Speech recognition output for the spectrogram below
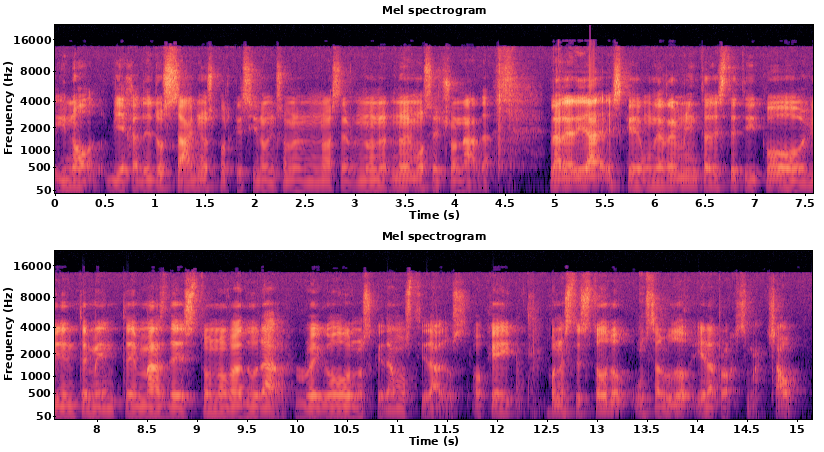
y no vieja de dos años porque si no, no, no hemos hecho nada. La realidad es que una herramienta de este tipo, evidentemente, más de esto no va a durar. Luego nos quedamos tirados. ¿Ok? Con esto es todo. Un saludo y a la próxima. Chao.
